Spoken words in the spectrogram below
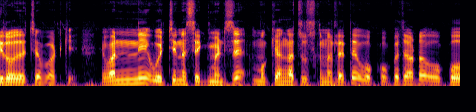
ఈరోజు వచ్చేపాటికి. ఇవన్నీ వచ్చిన సెగ్మెంట్సే ముఖ్యంగా చూసుకున్నట్లయితే ఒక్కొక్క చోట ఒక్కో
